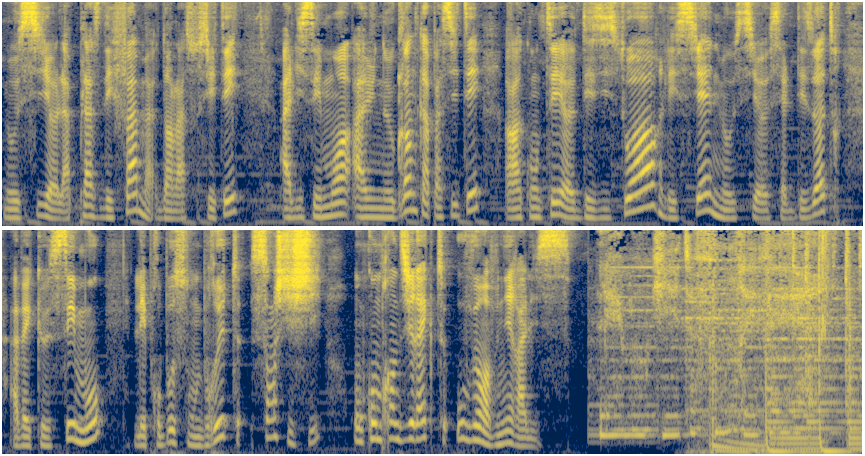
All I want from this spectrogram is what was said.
mais aussi euh, la place des femmes dans la société. Alice et moi a une grande capacité à raconter euh, des histoires, les siennes, mais aussi euh, celles des autres, avec ces mots. Les propos sont bruts, sans chichi, on comprend direct où veut en venir Alice. Les mots qui te font rêver.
